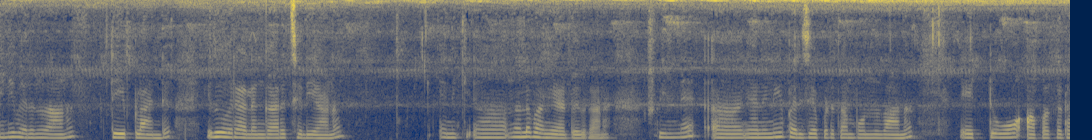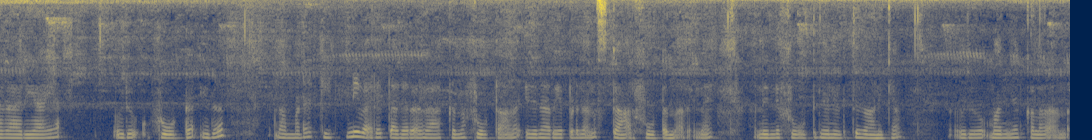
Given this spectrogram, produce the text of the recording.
ഇനി വരുന്നതാണ് ടീ പ്ലാന്റ്. ഇത് ഒരു അലങ്കാര ചെടിയാണ്. എനിക്ക് നല്ല ഭംഗിയായിട്ട് ഇത് കാണാൻ. പിന്നെ ഞാനിനി പരിചയപ്പെടുത്താൻ പോകുന്നതാണ് ഏറ്റവും അപകടകാരിയായ ഒരു ഫ്രൂട്ട് ഇത് നമ്മുടെ കിഡ്നി വരെ തകരാറാക്കുന്ന ഫ്രൂട്ടാണ്. ഇതിനറിയപ്പെടുന്നതാണ് സ്റ്റാർ ഫ്രൂട്ട് എന്ന് പറയുന്നത്. അതിന്റെ ഫ്രൂട്ട് ഞാൻ എടുത്ത് കാണിക്കാം. ഒരു മഞ്ഞ കളറാണ്.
